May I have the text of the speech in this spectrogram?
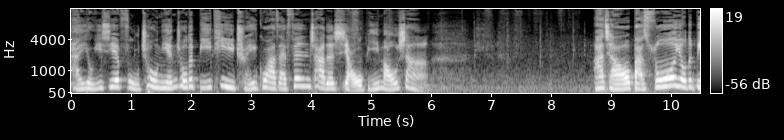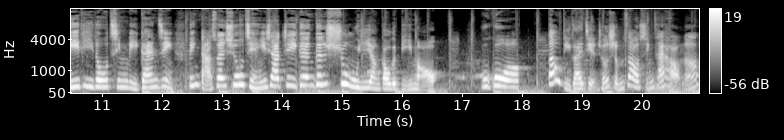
还有一些腐臭粘稠的鼻涕垂挂在分叉的小鼻毛上。阿乔把所有的鼻涕都清理干净，并打算修剪一下这根跟树一样高的鼻毛。不过，到底该剪成什么造型才好呢？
